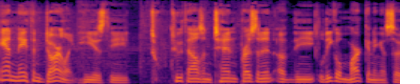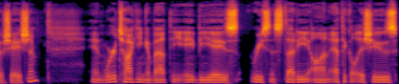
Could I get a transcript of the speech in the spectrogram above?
and Nathan Darling. He is the 2010 president of the Legal Marketing Association. And we're talking about the ABA's recent study on ethical issues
